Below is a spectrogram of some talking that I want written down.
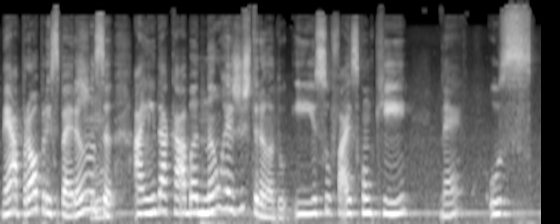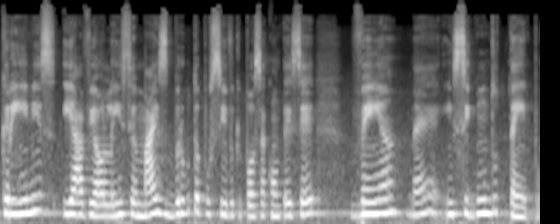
né? A própria esperança Sim. ainda acaba não registrando e isso faz com que, né, os crimes e a violência mais bruta possível que possa acontecer venha né, em segundo tempo.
